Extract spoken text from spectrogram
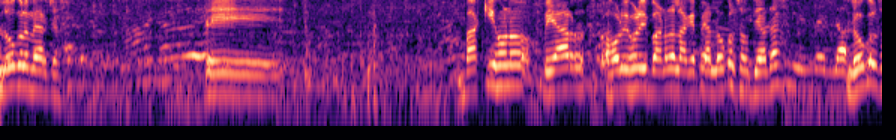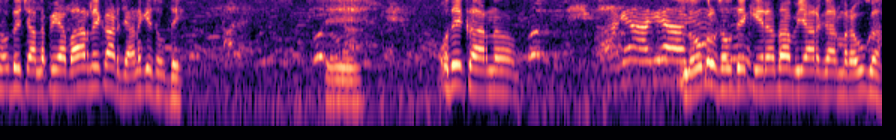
ਲੋਕਲ ਮਿਰਚ ਤੇ ਬਾਕੀ ਹੁਣ ਬਾਜ਼ਾਰ ਹੌਲੀ ਹੌਲੀ ਬਣਨ ਲੱਗ ਪਿਆ ਲੋਕਲ ਸੌਦਿਆਂ ਦਾ। ਲੋਕਲ ਸੌਦੇ ਚੱਲ ਪਿਆ ਬਾਹਰਲੇ ਘਟ ਜਾਣਗੇ ਸੌਦੇ। ਤੇ ਉਹਦੇ ਕਾਰਨ ਆ ਗਿਆ ਆ ਗਿਆ ਲੋਕਲ ਸੌਦੇ ਕੇਰਾਂ ਦਾ ਬਾਜ਼ਾਰ ਗਰਮ ਰਹੂਗਾ।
